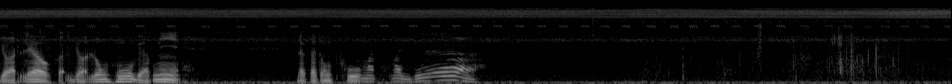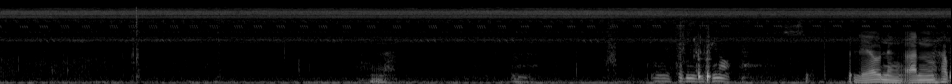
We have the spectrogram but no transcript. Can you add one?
หยอดแล้วก็หยอดลงหูแบบนี้ แล้วก็ต้องผูกมัดไว้เด้อโอ้ยพอดีเลยพี่น้อง ไปแล้วหนึ่งอันครับ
